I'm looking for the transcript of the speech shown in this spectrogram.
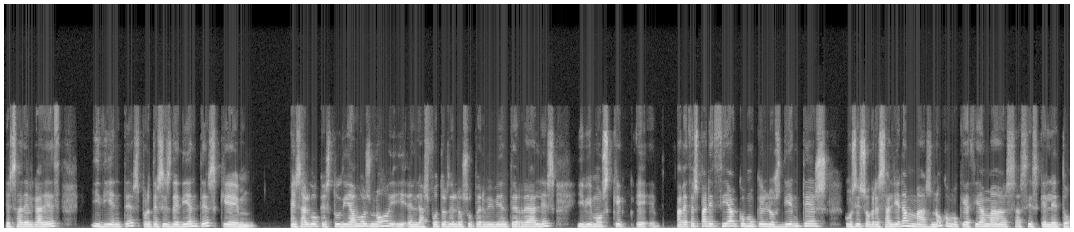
esa delgadez y dientes, prótesis de dientes que es algo que estudiamos, ¿no? Y en las fotos de los supervivientes reales y vimos que eh, a veces parecía como que los dientes, como si sobresalieran más, ¿no? Como que hacía más así esqueleto.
